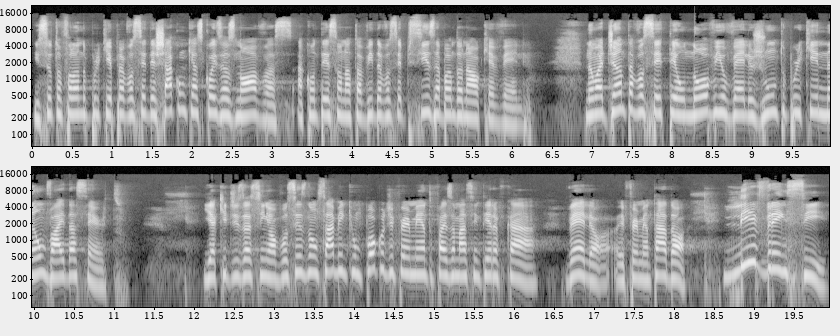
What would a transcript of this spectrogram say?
Isso eu estou falando porque para você deixar com que as coisas novas aconteçam na tua vida, você precisa abandonar o que é velho. Não adianta você ter o novo e o velho junto, porque não vai dar certo. E aqui diz assim, ó, vocês não sabem que um pouco de fermento faz a massa inteira ficar velha, ó, fermentada, ó. Livrem-se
